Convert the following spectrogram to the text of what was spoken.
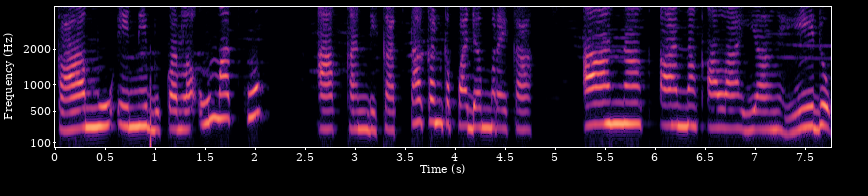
kamu ini bukanlah umatku, akan dikatakan kepada mereka, anak-anak Allah yang hidup.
